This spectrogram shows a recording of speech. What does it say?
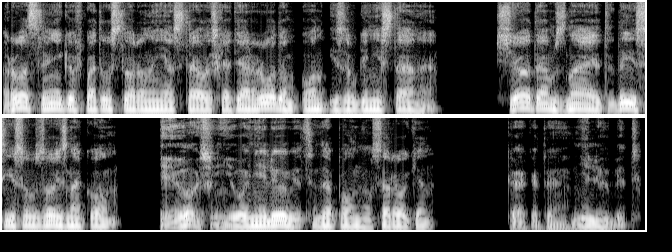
Родственников по ту сторону не осталось, хотя родом он из Афганистана. Все там знает, да и с Юсуфзой знаком. — И очень его не любит, — дополнил Сорокин. — Как это «не любит»?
